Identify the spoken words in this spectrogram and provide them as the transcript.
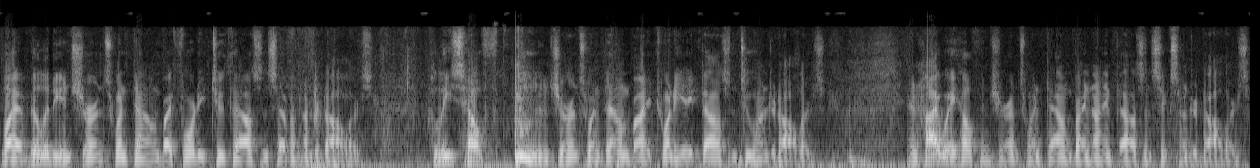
Liability insurance went down by $42,700. Police health insurance went down by $28,200. And highway health insurance went down by $9,600.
